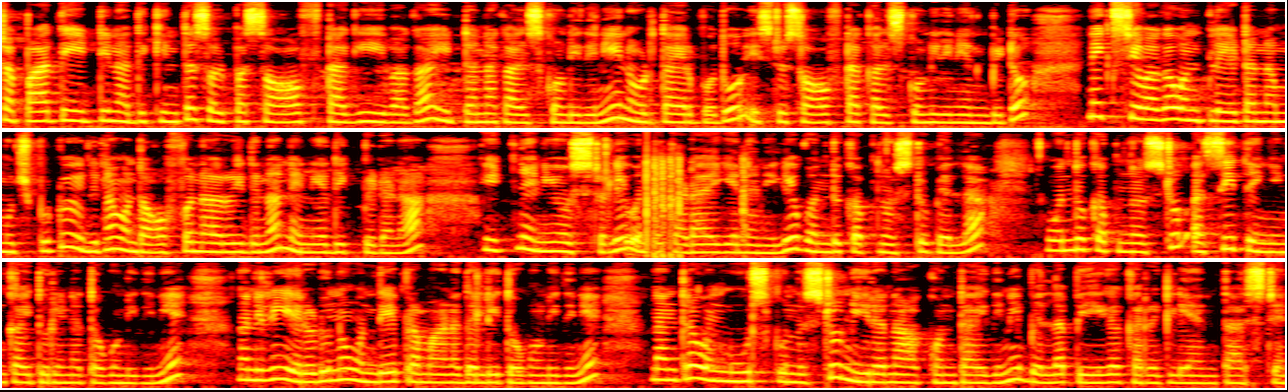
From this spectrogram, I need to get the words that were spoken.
ಚಪಾತಿ ಹಿಟ್ಟಿನ ಅದಕ್ಕಿಂತ ಸ್ವಲ್ಪ ಸಾಫ್ಟಾಗಿ ಇವಾಗ ಹಿಟ್ಟನ್ನು ಕಲಿಸ್ಕೊಂಡಿದ್ದೀನಿ. ನೋಡ್ತಾ ಇರ್ಬೋದು, ಎಷ್ಟು ಸಾಫ್ಟಾಗಿ ಕಲಿಸ್ಕೊಂಡಿದ್ದೀನಿ ಅಂದ್ಬಿಟ್ಟು. ನೆಕ್ಸ್ಟ್ ಇವಾಗ ಒಂದು ಪ್ಲೇಟನ್ನು ಮುಚ್ಚಿಬಿಟ್ಟು ಇದನ್ನು ಒಂದು ಹಾಫ್ ಆನ್ ಅವರ್ ಇದನ್ನು ನೆನೆಯೋದಕ್ಕೆ ಬಿಡೋಣ. ಹಿಟ್ಟು ನೆನೆಯೋಷ್ಟರಲ್ಲಿ ಒಂದು ಕಡಾಯಿಗೆ ನಾನಿಲ್ಲಿ ಒಂದು ಕಪ್ನಷ್ಟು ಬೆಲ್ಲ, ಒಂದು ಕಪ್ನಷ್ಟು ಹಸಿ ತೆಂಗಿನಕಾಯಿ ತುರಿನ ತೊಗೊಂಡಿದ್ದೀನಿ. ನಾನಿಲ್ಲಿ ಎರಡೂ ಒಂದೇ ಪ್ರಮಾಣದಲ್ಲಿ ತೊಗೊಂಡಿದ್ದೀನಿ. ನಂತರ ಒಂದು ಮೂರು ಸ್ಪೂನಷ್ಟು ನೀರನ್ನು ಹಾಕ್ಕೊತಾ ಇದ್ದೀನಿ. ಬೆಲ್ಲ ಬೇಗ ಕರಗಲಿ ಅಂತ ಅಷ್ಟೇ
